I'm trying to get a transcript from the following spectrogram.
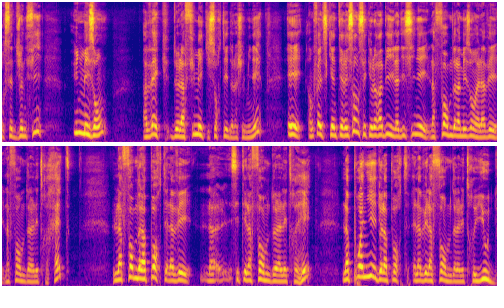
pour cette jeune fille une maison avec de la fumée qui sortait de la cheminée. Et en fait, ce qui est intéressant, c'est que le rabbi, il a dessiné la forme de la maison, elle avait la forme de la lettre Chet. La forme de la porte, elle avait, c'était la forme de la lettre He. La poignée de la porte, elle avait la forme de la lettre Yud.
